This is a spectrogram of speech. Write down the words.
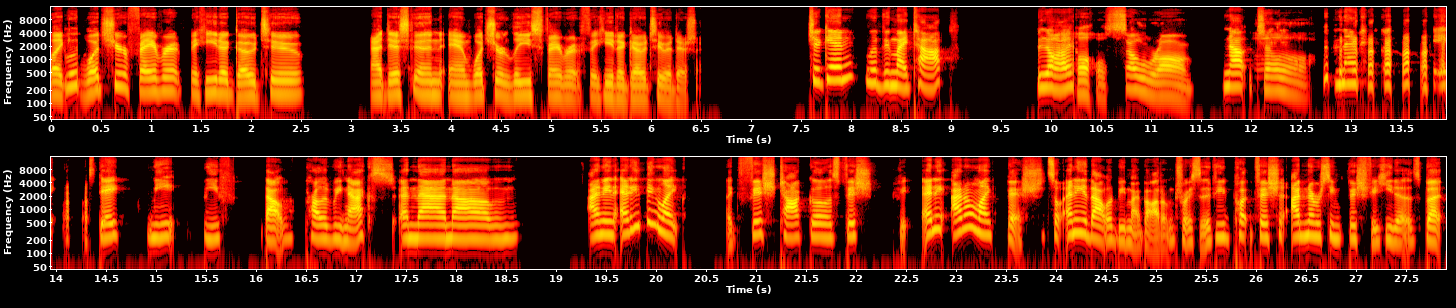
like, what's your favorite fajita go-to addition, and what's your least favorite fajita go-to addition? Chicken would be my top. Oh, so wrong. Chicken, and steak, steak, meat, beef. That would probably be next. And then, um, I mean, anything like like fish tacos, fish. Any, I don't like fish, so any of that would be my bottom choices. If you put fish, I've never seen fish fajitas, but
